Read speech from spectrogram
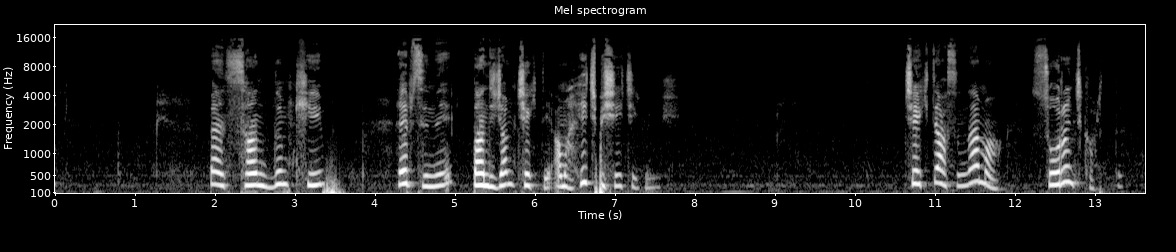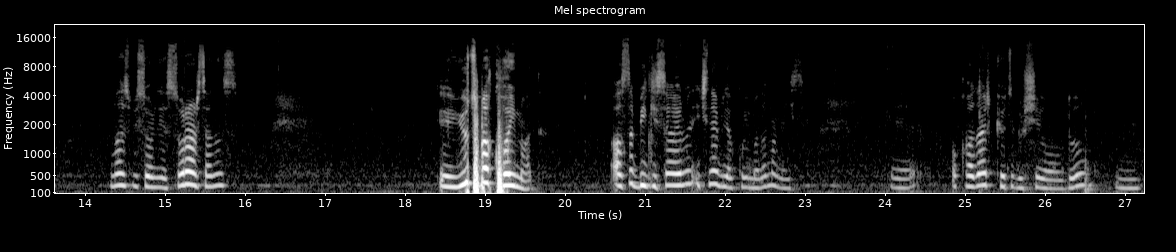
ben sandım ki hepsini bandicam çekti ama hiçbir şey çekmemiş. Çekti aslında ama sorun çıkarttı. Nasıl bir sorun diye sorarsanız e, YouTube'a koymadı. Aslında bilgisayarımın içine bile koymadı ama neyse. Ee, o kadar kötü bir şey oldu. Hmm.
